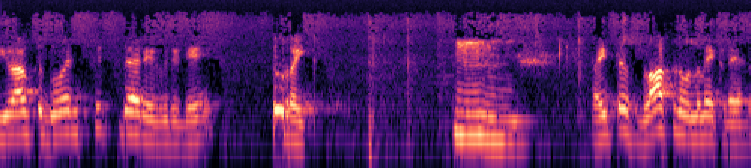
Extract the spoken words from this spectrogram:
you have to go and sit there every day to write ம். ரைட்டர்ஸ் பிளாக்னு ஒண்ணுமே கிடையாது.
